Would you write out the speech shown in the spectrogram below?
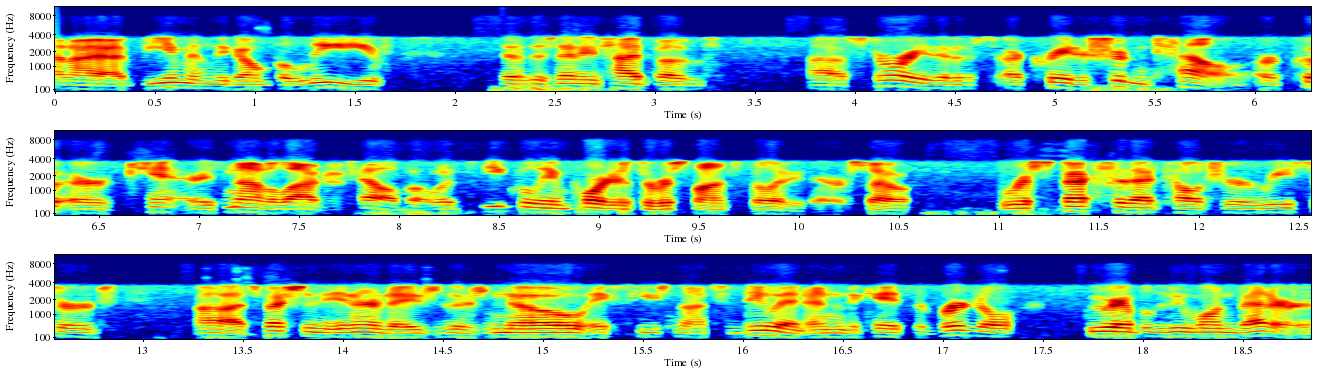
and i vehemently don't believe that there's any type of uh, story that a, a creator shouldn't tell or could, or can't or is not allowed to tell but what's equally important is the responsibility there. So respect for that culture research uh, especially in the internet age there's no excuse not to do it. And in the case of virgil we were able to do one better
